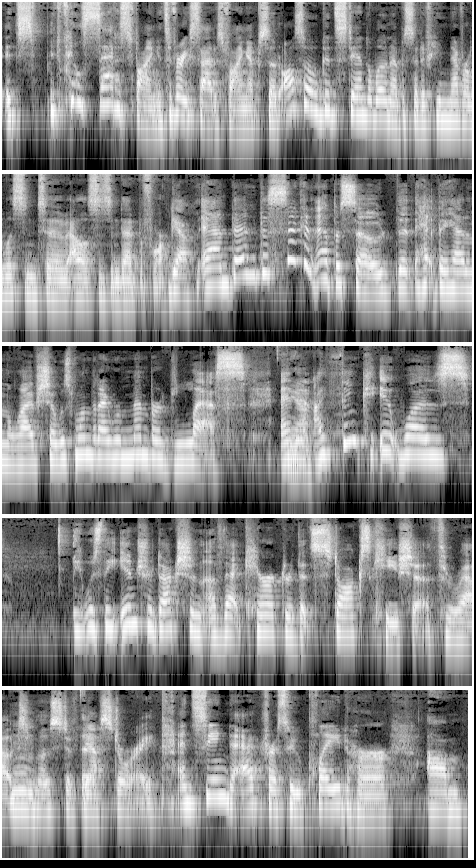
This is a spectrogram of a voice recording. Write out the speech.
it's it feels satisfying. It's a very satisfying episode. Also, a good standalone episode if you never listened to Alice Isn't Dead before. Yeah, and then the second episode that they had in the live show was one that I remembered less, and yeah. I think it was it was the introduction of that character that stalks Keisha throughout mm. most of the yeah. story. And seeing the actress who played her, um,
